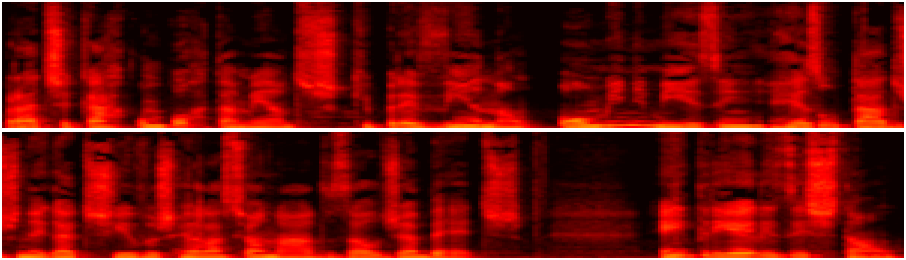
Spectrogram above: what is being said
praticar comportamentos que previnam ou minimizem resultados negativos relacionados ao diabetes. Entre eles estão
